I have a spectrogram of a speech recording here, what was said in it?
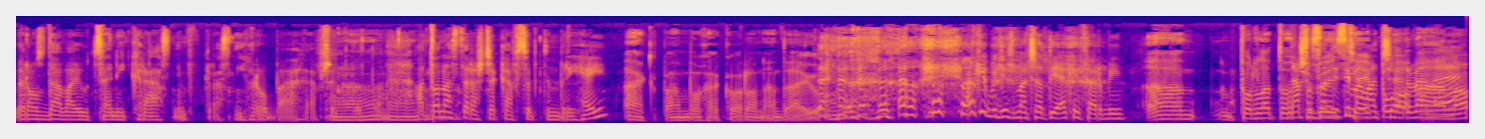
rozdávajú ceny krásne v krásnych hrobách a všetko to. A to nás teraz čaká v septembri, hej? Ak pán Boh a korona dajú. aké budeš mať šaty, aké farby? A, podľa toho, či bude teplo, červené? áno,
